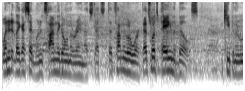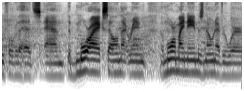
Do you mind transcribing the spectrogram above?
when it, like I said, when it's time to go in the ring, that's that's that's time to go to work. That's what's paying the bills keeping the roof over the heads. And the more I excel in that ring, the more my name is known everywhere.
